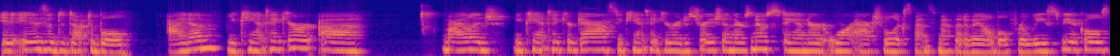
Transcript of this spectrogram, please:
it is a deductible item. You can't take your uh, mileage, you can't take your gas, you can't take your registration. There's no standard or actual expense method available for leased vehicles.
